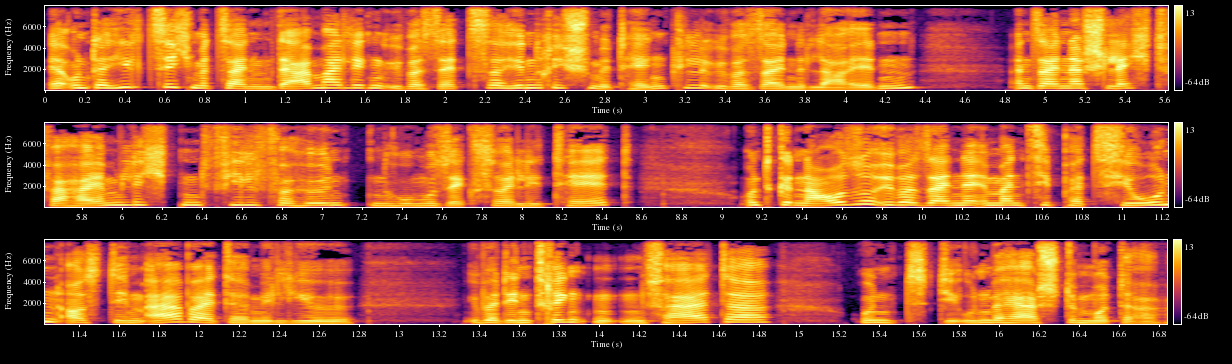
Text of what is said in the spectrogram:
Er unterhielt sich mit seinem damaligen Übersetzer Hinrich Schmidt-Henkel über seine Leiden, an seiner schlecht verheimlichten, viel verhöhnten Homosexualität und genauso über seine Emanzipation aus dem Arbeitermilieu, über den trinkenden Vater und die unbeherrschte Mutter.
